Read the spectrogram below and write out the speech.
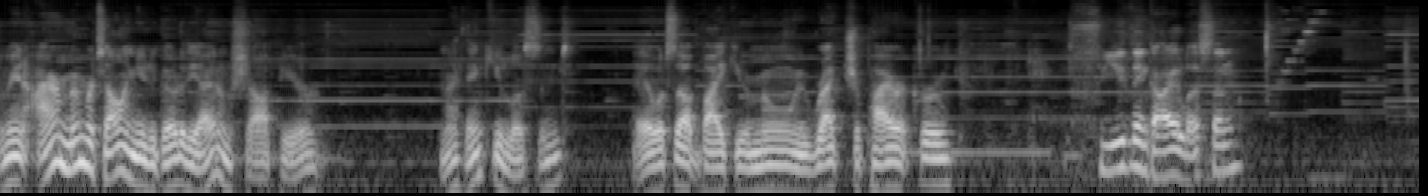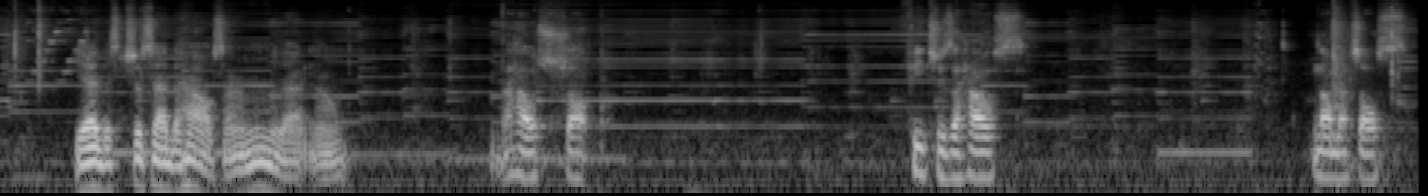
I mean, I remember telling you to go to the item shop here, and I think you listened. Hey, what's up, Bike? You remember when we wrecked your pirate crew? You think I listen? Yeah, this just had the house. I remember that now. The house shop features a house. Not much else.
